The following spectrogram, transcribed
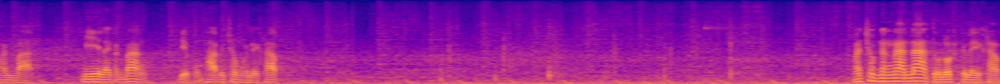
0 0 บาท มีอะไรกันบ้าง เดี๋ยวผมพาไปชมกันเลยครับ มาชมทางด้านหน้าตัวรถกันเลยครับ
